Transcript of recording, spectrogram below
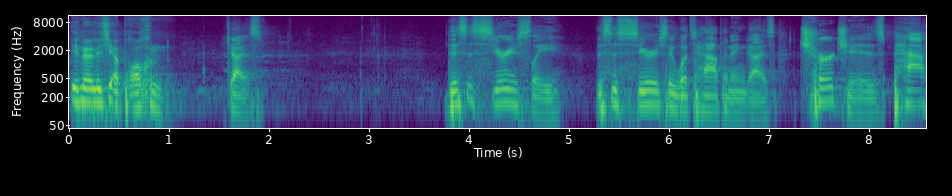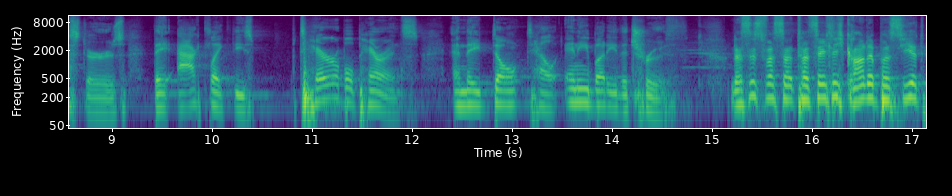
innerlich erbrochen. Guys, this is seriously, this is seriously what's happening, guys. Churches, pastors, they act like these terrible parents and they don't tell anybody the truth. Und Das ist, was tatsächlich gerade passiert.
